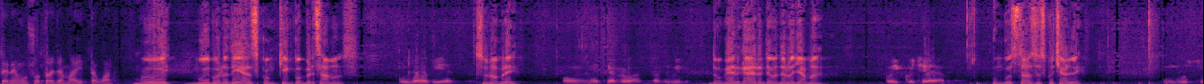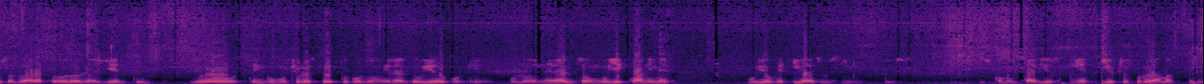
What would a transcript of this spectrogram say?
Tenemos otra llamadita, Juan. Muy, muy buenos días, ¿con quién conversamos? Muy buenos días. ¿Su nombre? Con Edgar Rojas, Don Edgar, ¿de dónde nos llama? Soy Cochea. Un gustazo escucharle. Un gusto saludar a todos los oyentes. Yo tengo mucho respeto por don Gerardo Oviedo porque por lo general son muy ecuánimes, muy objetivas sus, sus, comentarios en este y otros programas, pero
